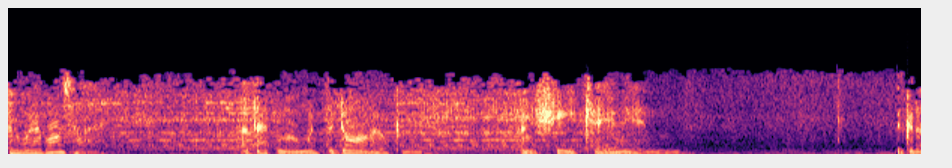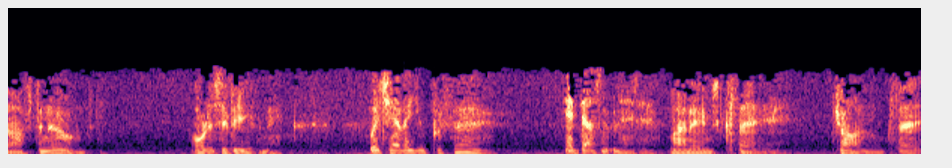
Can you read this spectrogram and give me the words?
And where was I? At that moment, the door opened, and she came in. Good afternoon. Or is it evening? Whichever you prefer. It doesn't matter. My name's Clay. John Clay.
